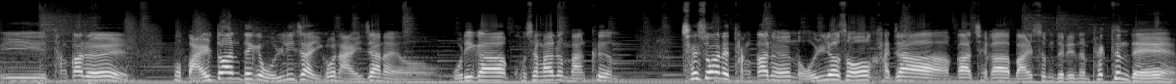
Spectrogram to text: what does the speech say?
이 단가를 뭐 말도 안 되게 올리자 이건 아니잖아요. 우리가 고생하는 만큼 최소한의 단가는 올려서 가자가 제가 말씀드리는 팩트인데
